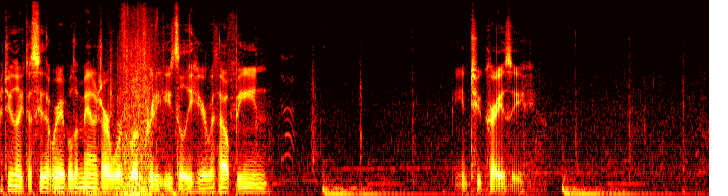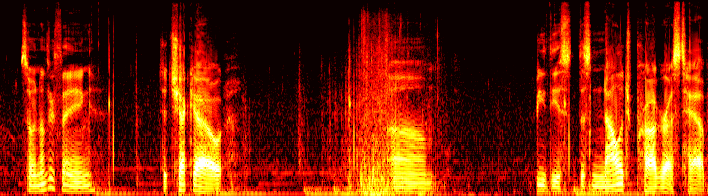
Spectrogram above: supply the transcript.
I do like to see that we're able to manage our workload pretty easily here without being being too crazy. So another thing to check out um, be this this knowledge progress tab.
